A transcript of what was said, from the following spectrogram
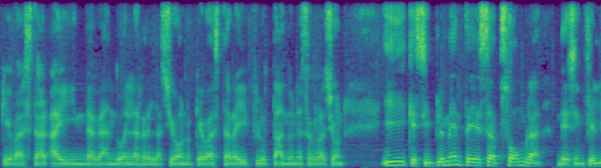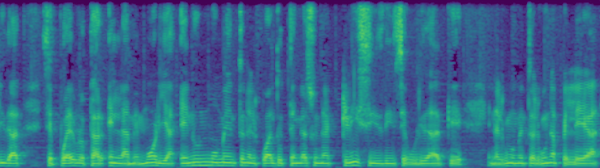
que va a estar ahí indagando en la relación o que va a estar ahí flotando en esa relación y que simplemente esa sombra de esa infidelidad se puede brotar en la memoria en un momento en el cual tú tengas una crisis de inseguridad que en algún momento alguna pelea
